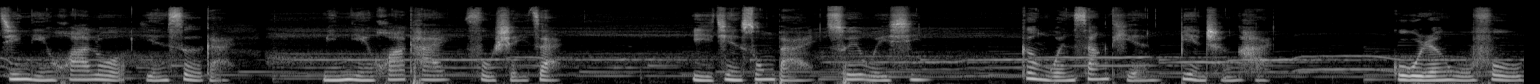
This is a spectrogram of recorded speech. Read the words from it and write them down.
今年花落颜色改，明年花开复谁在？已见松柏摧为新，更闻桑田变成海。古人无复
